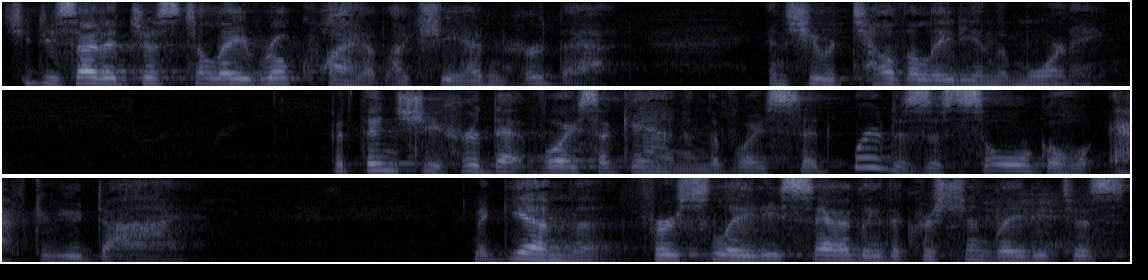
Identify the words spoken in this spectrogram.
she decided just to lay real quiet, like she hadn't heard that. And she would tell the lady in the morning. But then she heard that voice again, and the voice said, Where does the soul go after you die? And again, the first lady, sadly, the Christian lady, just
